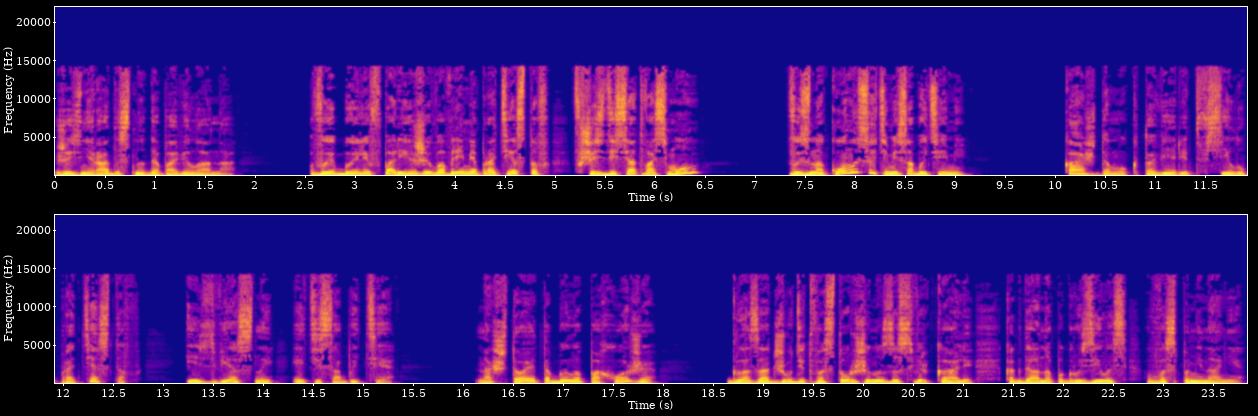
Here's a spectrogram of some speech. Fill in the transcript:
жизнерадостно добавила она. Вы были в Париже во время протестов в 68-м? Вы знакомы с этими событиями? Каждому, кто верит в силу протестов, известны эти события. На что это было похоже? Глаза Джудит восторженно засверкали, когда она погрузилась в воспоминания.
